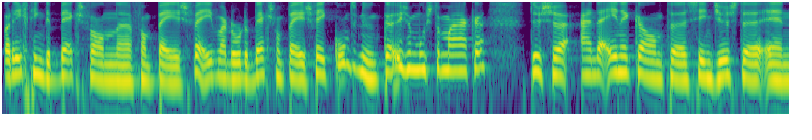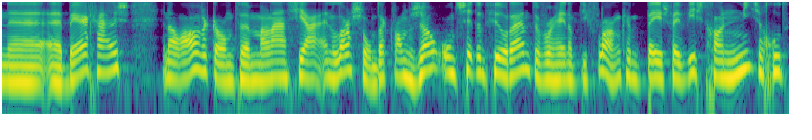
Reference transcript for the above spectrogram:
richting de backs van, eh, van PSV. Waardoor de backs van PSV continu een keuze moesten maken tussen eh, aan de ene kant eh Sint-Juste en eh, eh, Berghuis. En aan de andere kant Malasia en Larsson. Daar kwam zo ontzettend veel ruimte voor hen op die flank. En PSV wist gewoon niet zo goed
